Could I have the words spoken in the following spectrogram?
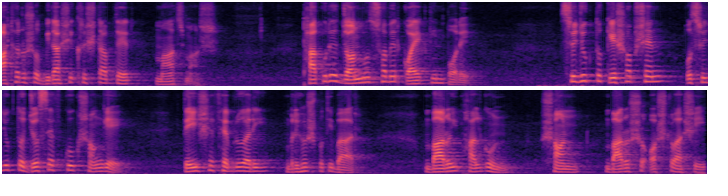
আঠারোশো বিরাশি খ্রিস্টাব্দের মার্চ মাস। ঠাকুরের জন্মোৎসবের কয়েকদিন পরে, শ্রীযুক্ত কেশব সেন ও শ্রীযুক্ত জোসেফ কুক সঙ্গে তেইশে ফেব্রুয়ারি বৃহস্পতিবার, বারোই ফাল্গুন সন বারোশো অষ্টআশি,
